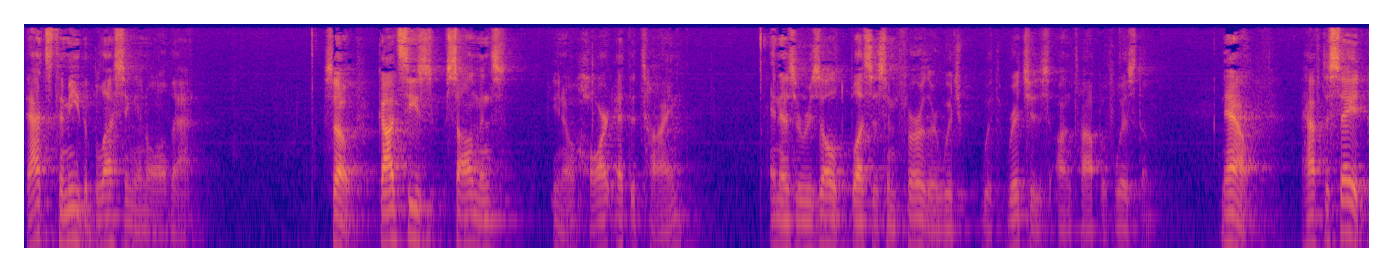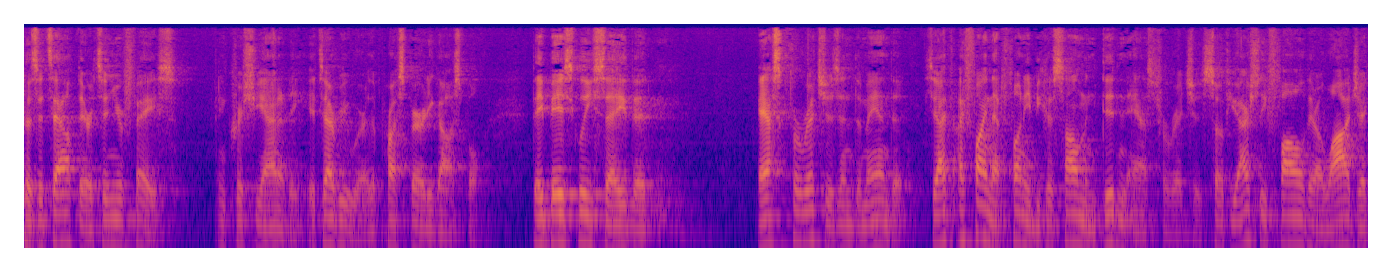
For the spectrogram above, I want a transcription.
That's to me the blessing in all that. So God sees Solomon's you know, heart at the time, and as a result blesses him further which, with riches on top of wisdom. Now, I have to say it because it's out there, it's in your face in Christianity, it's everywhere, the prosperity gospel. They basically say that ask for riches and demand it. See, I, I, find that funny because Solomon didn't ask for riches. So if you actually follow their logic,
